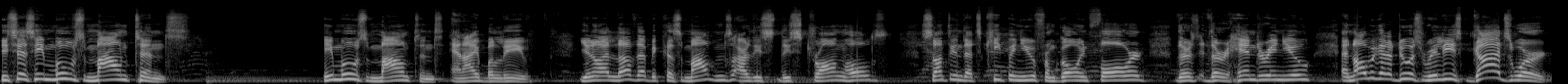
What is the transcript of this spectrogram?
He says he moves mountains. He moves mountains, and I believe. You know, I love that because mountains are these, these strongholds something that's keeping you from going forward. There's, they're hindering you. And all we got to do is release God's word.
